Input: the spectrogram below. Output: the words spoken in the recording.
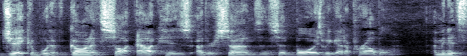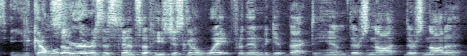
Jacob would have gone and sought out his other sons and said, "Boys, we got a problem." I mean, it's you can almost So hear. there is a sense of he's just going to wait for them to get back to him. There's not. There's not a.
